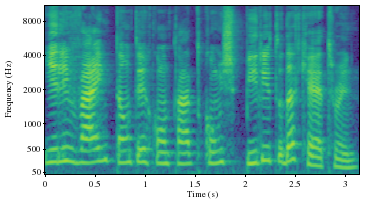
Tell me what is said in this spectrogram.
e ele vai então ter contato com o espírito da Catherine.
